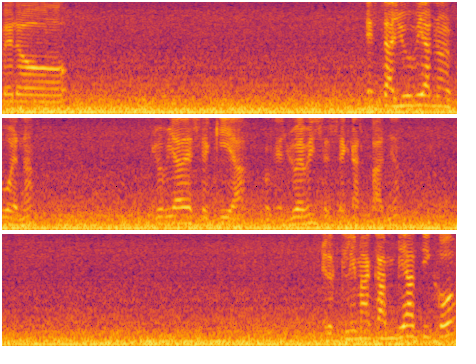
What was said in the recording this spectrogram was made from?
Pero esta lluvia no es buena. Lluvia de sequía, porque llueve y se seca España. El clima cambiático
